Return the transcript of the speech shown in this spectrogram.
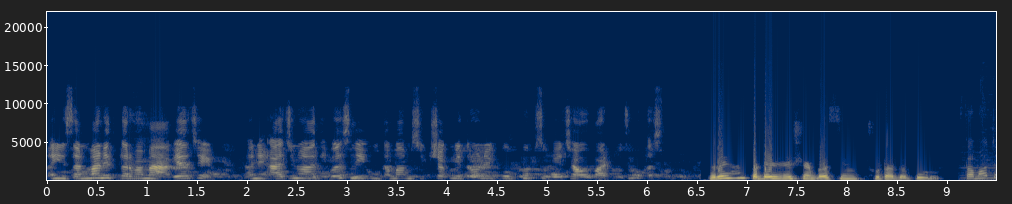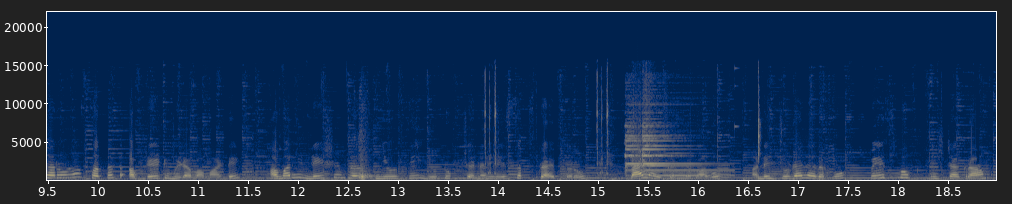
અહીં સન્માનિત કરવામાં આવ્યા છે. અને આજનો આ દિવસની હું તમામ શિક્ષક મિત્રોને ખૂબ ખૂબ શુભેચ્છાઓ પાઠવું છું. Rehan Patel national plus news Chhota Udepur. સમાચારોના સતત અપડેટ મેળવવા માટે અમારી નેશન પ્લસ ન્યૂઝની યુટ્યુબ ચેનલને સબસ્ક્રાઇબ કરો બેલ આઇકન દબાવો અને જોડાયેલા રહો ફેસબુક ઇન્સ્ટાગ્રામ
